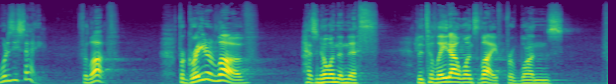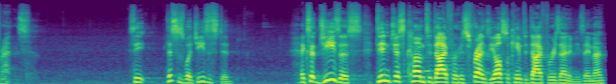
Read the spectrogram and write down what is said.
What does he say? For love. For greater love has no one than this, than to lay down one's life for one's friends. See, this is what Jesus did. Except Jesus didn't just come to die for his friends, he also came to die for his enemies. Amen?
